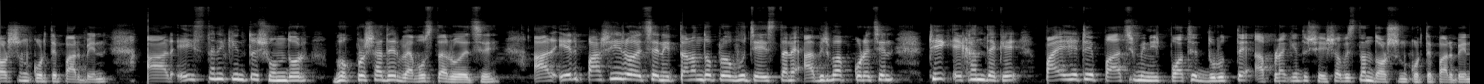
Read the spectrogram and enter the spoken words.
দর্শন করতে পারবেন। আর এই স্থানে কিন্তু সুন্দর ভোগ প্রসাদের ব্যবস্থা রয়েছে। আর এর পাশেই রয়েছে নিত্যানন্দ প্রভু, যে স্থানে আবির্ভাব করেছেন, ঠিক এখান থেকে পায়ে হেঁটে পাঁচ মিনিট পথের দূরত্বে আপনারা কিন্তু সেই সব স্থান দর্শন করতে পারবেন।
